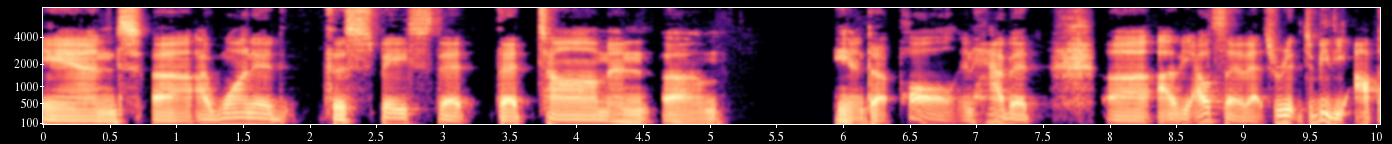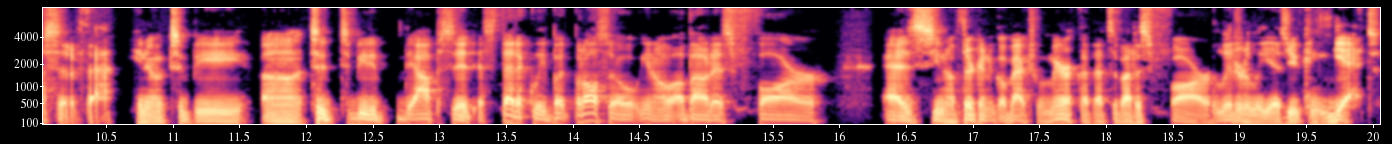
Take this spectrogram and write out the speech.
and uh, I wanted the space that that Tom and um, and uh, Paul inhabit uh, the outside of that to, to be the opposite of that, you know, to be uh, to to be the opposite aesthetically, but but also you know about as far as you know if they're going to go back to America, that's about as far literally as you can get,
